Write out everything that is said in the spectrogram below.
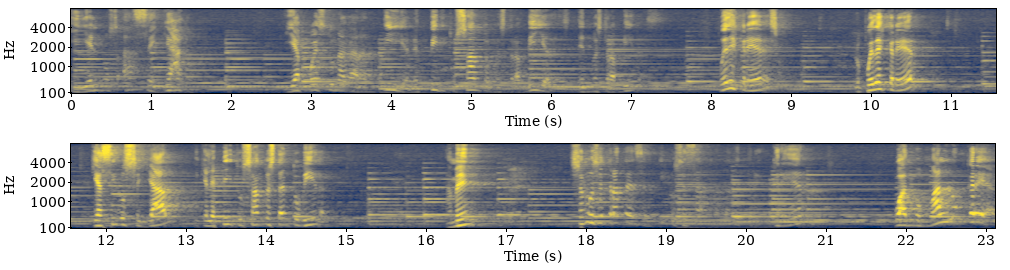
y Él nos ha sellado y ha puesto una garantía, el Espíritu Santo en nuestras vidas, en nuestras vidas. ¿Puedes creer eso? ¿Lo puedes creer? Que has sido sellado y que el Espíritu Santo está en tu vida. Amén. Eso no se trata de sentirlo, se trata de creer. Cuando más lo creas,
